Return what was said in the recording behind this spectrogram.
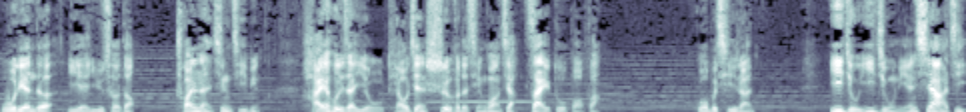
伍连德也预测到，传染性疾病还会在有条件适合的情况下再度爆发。果不其然，一九一九年夏季，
